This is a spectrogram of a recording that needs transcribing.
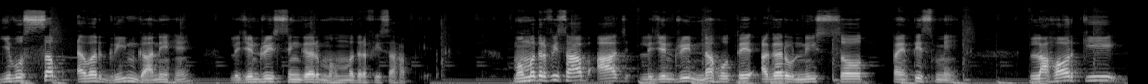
ये वो सब एवरग्रीन गाने हैं लेजेंडरी सिंगर मोहम्मद रफ़ी साहब के। मोहम्मद रफ़ी साहब आज लेजेंडरी न होते अगर 1933 में लाहौर की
